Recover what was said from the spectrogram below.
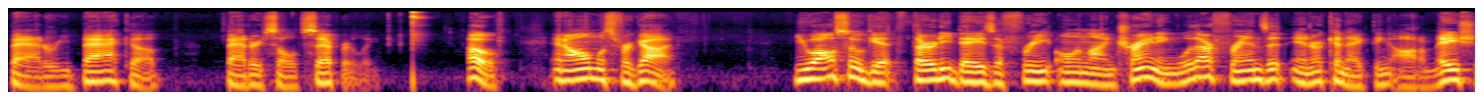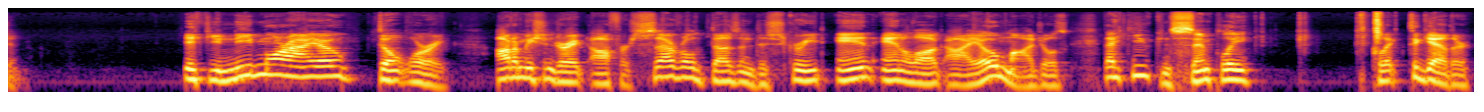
battery backup, battery sold separately. Oh, and I almost forgot. You also get 30 days of free online training with our friends at Interconnecting Automation. If you need more I.O., don't worry. Automation Direct offers several dozen discrete and analog I.O. modules that you can simply click together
